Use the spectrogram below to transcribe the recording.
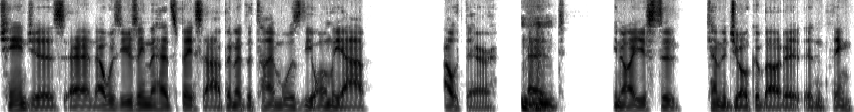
changes. And I was using the Headspace app, and at the time was the only app out there. Mhm. And you know, I used to kind of joke about it and think,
